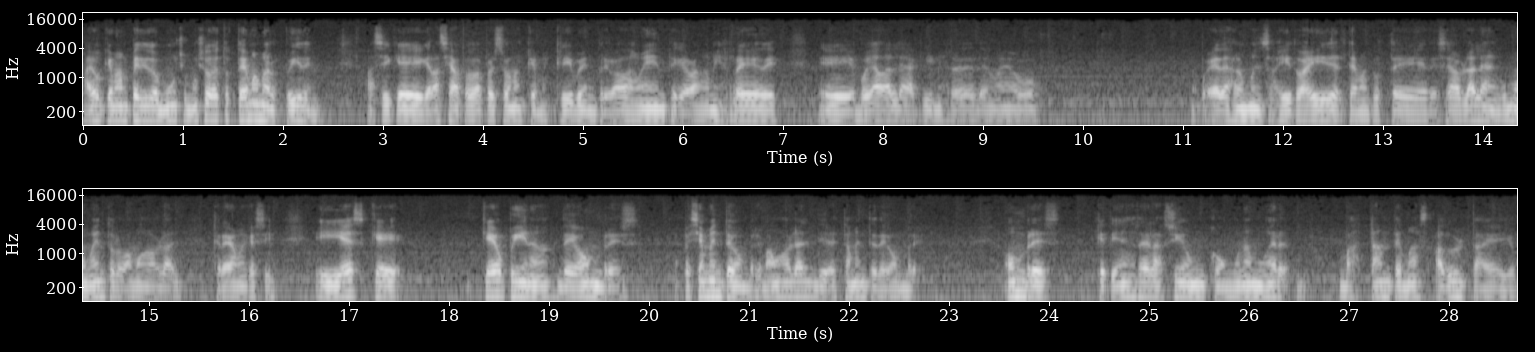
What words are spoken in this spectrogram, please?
Algo que me han pedido mucho. Muchos de estos temas me los piden. Así que gracias a todas las personas que me escriben privadamente, que van a mis redes. Eh, voy a darle aquí mis redes de nuevo. Me puede dejar un mensajito ahí del tema que usted desea hablarle. En algún momento lo vamos a hablar. Créame que sí. Y es que, ¿qué opina de hombres? Especialmente hombres. Vamos a hablar directamente de hombres. Hombres que tienen relación con una mujer bastante más adulta a ellos.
